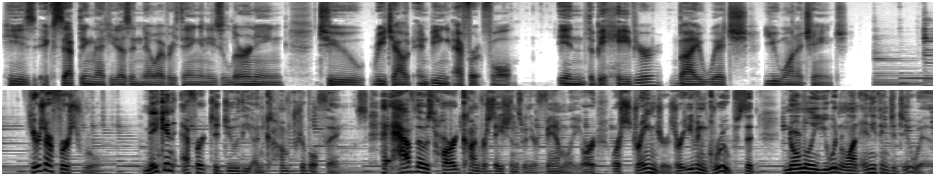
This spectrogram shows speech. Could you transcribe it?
He's accepting that he doesn't know everything and he's learning to reach out and being effortful in the behavior by which you want to change. Here's our first rule make an effort to do the uncomfortable things. Have those hard conversations with your family or, or strangers or even groups that normally you wouldn't want anything to do with.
